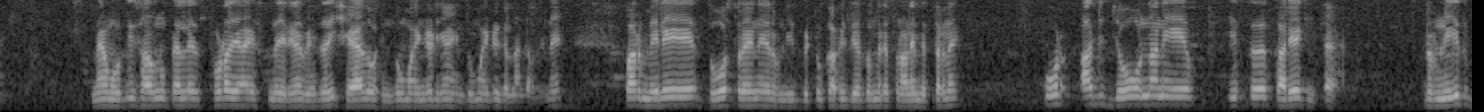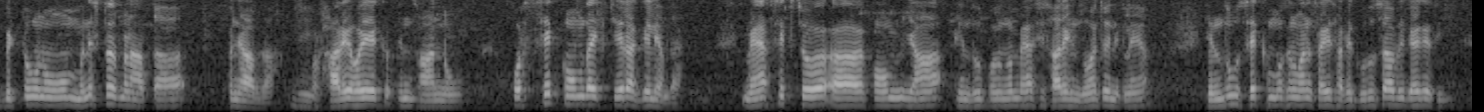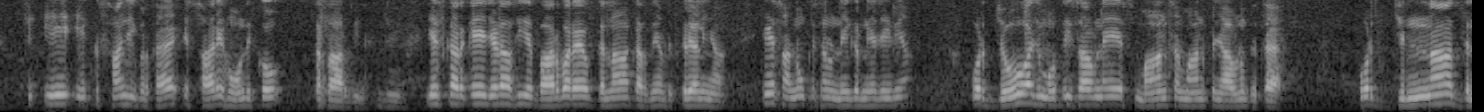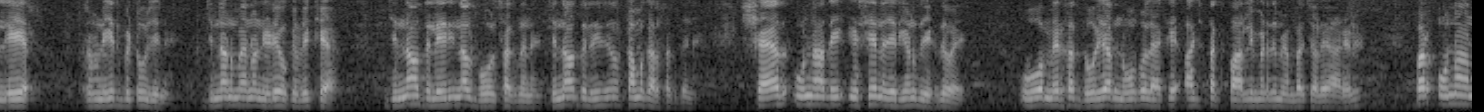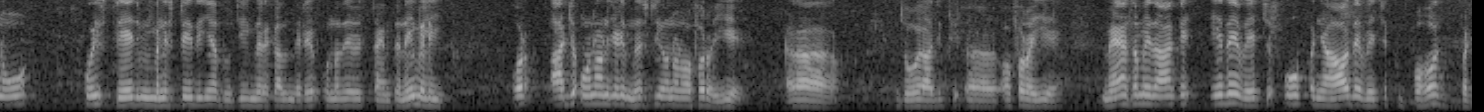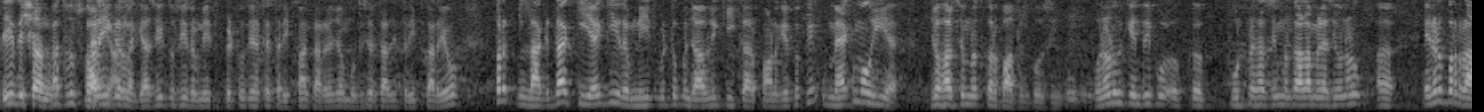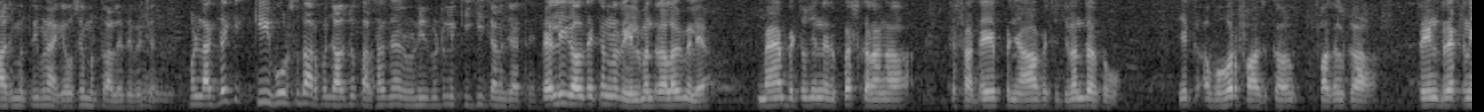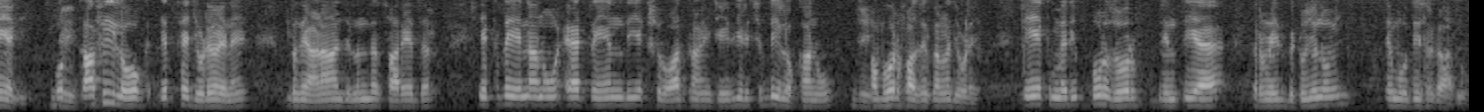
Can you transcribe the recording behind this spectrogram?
ਮੈਂ ਮੋਦੀ ਸਾਹਿਬ ਨੂੰ ਪਹਿਲੇ ਥੋੜਾ ਜਿਹਾ ਇਸ ਨਜ਼ਰੀਏ ਨਾਲ ਵੇਖਦਾ ਸੀ ਸ਼ਾਇਦ ਉਹ ਹਿੰਦੂ ਮਾਈਂਡਡ ਜਾਂ ਹਿੰਦੂ ਮਾਈਂਡਡ ਗੱਲਾਂ ਕਰਦੇ ਨੇ ਪਰ ਮੇਰੇ ਦੋਸਤ ਰਹੇ ਨੇ ਰਵਨੀਤ ਬਿੱਟੂ ਕਾਫੀ ਦੇਰ ਤੋਂ ਮੇਰੇ ਪੁਰਾਣੇ ਮਿੱਤਰ ਨੇ ਔਰ ਅੱਜ ਜੋ ਉਹਨਾਂ ਨੇ ਇੱਕ ਕਾਰਿਆ ਕੀਤਾ ਹੈ ਰਵਨੀਤ ਬਿੱਟੂ ਨੂੰ ਮਿਨਿਸਟਰ ਬਣਾਤਾ ਪੰਜਾਬ ਦਾ ਔਰ ਹਾਰੇ ਹੋਏ ਇੱਕ ਇਨਸਾਨ ਨੂੰ ਔਰ ਸਿੱਖ ਕੌਮ ਦਾ ਇੱਕ ਚਿਹਰਾ ਅੱਗੇ ਲਿਆਂਦਾ। ਮੈਂ ਸਿੱਖ ਚੋਂ ਕੌਮ ਜਾਂ ਹਿੰਦੂ ਕਹੂੰਗਾ ਮੈਂ ਅਸੀਂ ਸਾਰੇ ਹਿੰਦੂਆਂ ਚੋਂ ਹੀ ਨਿਕਲੇ ਆ ਹਿੰਦੂ ਸਿੱਖ ਮੁਸਲਮਾਨ ਸਾਈ ਸਾਡੇ ਗੁਰੂ ਸਾਹਿਬ ਵੀ ਕਹਿ ਗਏ ਸੀ ਕਿ ਇਹ ਇੱਕ ਸਾਂਝੀ ਪ੍ਰਥਾ ਹੈ ਇਹ ਸਾਰੇ ਹੋਂਦ ਇੱਕੋ ਕਰਤਾਰ ਦੀ ਨੇ ਜੀ। ਇਸ ਕਰਕੇ ਜਿਹੜਾ ਅਸੀਂ ਇਹ ਬਾਰ-ਬਾਰ ਇਹ ਗੱਲਾਂ ਕਰਦੇ ਹਾਂ ਵਿਤਕਰੇ ਵਾਲੀਆਂ ਇਹ ਸਾਨੂੰ ਕਿਸੇ ਨੂੰ ਨਹੀਂ ਕਰਨੀਆਂ ਚਾਹੀਦੀਆਂ। ਔਰ ਜੋ ਅੱਜ ਮੋਦੀ ਸਾਹਿਬ ਨੇ ਇਸ ਮਾਨ ਸਨਮਾਨ ਪੰਜਾਬ ਨੂੰ ਦਿੱਤਾ ਹੈ ਔਰ ਜਿੰਨਾ ਦਲੇਰ ਰਵਨੀਤ ਬਿੱਟੂ ਜੀ ਨੇ ਜਿਨ੍ਹਾਂ ਨੂੰ ਮੈਂ ਉਹਨਾਂ ਨੇੜੇ ਹੋ ਕੇ ਵੇਖਿਆ ਜਿੰਨਾ ਉਹ ਦਲੇਰੀ ਨਾਲ ਬੋਲ ਸਕਦੇ ਨੇ ਜਿੰਨਾ ਉਹ ਦਲੇਰੀ ਨਾਲ ਕੰਮ ਕਰ ਸਕਦੇ ਨੇ ਸ਼ਾਇਦ ਉਹਨਾਂ ਦੇ ਇਸੇ ਨਜ਼ਰੀਏ ਨੂੰ ਦੇਖਦੇ ਹੋਏ ਉਹ ਮੇਰੇ ਖਿਆਲ 2009 ਤੋਂ ਲੈ ਕੇ ਅੱਜ ਤੱਕ ਪਾਰਲੀਮੈਂਟ ਦੇ ਮੈਂਬਰ ਚਲੇ ਆ ਰਹੇ ਨੇ। ਪਰ ਉਹਨਾਂ ਨੂੰ ਕੋਈ ਸਟੇਜ ਮਿਨਿਸਟਰੀ ਦੀ ਜਾਂ ਦੂਜੀ ਮੇਰੇ ਖਿਆਲ ਮੇਰੇ ਉਹਨਾਂ ਦੇ ਟਾਈਮ ਤੇ ਨਹੀਂ ਮਿਲੀ। ਔਰ ਅੱਜ ਉਹਨਾਂ ਨੂੰ ਜਿਹੜੀ ਮਿਨਿਸਟਰੀ ਉਹਨਾਂ ਨੂੰ ਆਫਰ ਹੋਈ ਹੈ ਜੋ ਅੱਜ ਆਫਰ ਹੋਈ ਹੈ ਮੈਂ ਸਮਝਦਾ ਕਿ ਇਹਦੇ ਵਿੱਚ ਉਹ ਪੰਜਾਬ ਦੇ ਵਿੱਚ ਇੱਕ ਬਹੁਤ ਵੱਡੀ ਦਿਸ਼ਾ ਨੂੰ ਮੈਂ ਤੁਹਾਨੂੰ ਸਵਾਲ ਹੀ ਕਰਨ ਲੱਗਿਆ ਸੀ, ਤੁਸੀਂ ਰਵਨੀਤ ਬਿੱਟੂ ਦੀ ਇੱਥੇ ਤਾਰੀਫਾਂ ਕਰ ਰਹੇ ਹੋ ਜਾਂ ਮੋਦੀ ਸਰਕਾਰ ਦੀ ਤਾਰੀਫ ਕਰ ਰਹੇ ਹੋ, ਪਰ ਲੱਗਦਾ ਕੀ ਹੈ ਕਿ ਰਵਨੀਤ ਬਿੱਟੂ ਪੰਜਾਬ ਲਈ ਕੀ ਕਰ ਪਾਉਣਗੇ? ਕਿਉਂਕਿ ਉਹ ਮਹਿਕਮਾ ਉਹੀ ਹੈ ਜੋ ਹਰਸਿਮਰਤ ਕੌਰ ਬਾਦਲ ਕੋਲ ਸੀ। ਉਹਨਾਂ ਨੂੰ ਵੀ ਕੇਂਦਰੀ ਫੂਡ ਪ੍ਰੋਸੈਸਿੰਗ ਮੰਤਰਾਲਾ ਮਿਲਿਆ ਸੀ। ਉਹਨਾਂ ਨੂੰ ਇਹਨਾਂ ਨੂੰ ਪਰ ਰਾਜ ਮੰਤਰੀ ਬਣਾਇਆ ਗਿਆ ਉਸੇ ਮੰਤਰਾਲੇ ਦੇ ਵਿੱਚ। ਹੁਣ ਲੱਗਦਾ ਕਿ ਕੀ ਹੋਰ ਸੁਧਾਰ ਪੰਜਾਬ 'ਚੋਂ ਕਰ ਸਕਦੇ ਬਿੱਟੂ ਲਈ ਕੀ ਕੀ ਚੈਲੰਜ ਹੈ ਇੱਥੇ? ਪਹਿਲੀ ਗੱਲ ਤੇ ਕਿ ਰੇਲ ਮੰਤਰਾਲਾ ਵੀ ਮਿਲਿਆ। ਮੈਂ ਬਿੱਟੂ ਜੀ ਨੇ ਰਿਕੁਐਸਟ ਕਰਾਂਗਾ ਕਿ ਸਾਡੇ ਪੰਜਾਬ ਵਿੱਚ ਜਲੰਧਰ ਤੋਂ ਇੱਕ ਅਬੋਹਰ ਫਾਜ਼ਿਲਕਾ ਫਾਜ਼ਿਲਕਾ ਟ੍ਰੇਨ ਡਾਇਰੈਕਟ ਨਹੀਂ ਹੈਗੀ। ਔਰ ਕਾਫੀ ਲੋਕ ਇੱਥੇ ਜੁੜੇ ਹੋਏ ਨੇ। ਲੁਧਿਆਣਾ ਜਲੰਧਰ ਸਾਰੇ ਇੱਧਰ। ਇੱਕ ਤੇ ਇਹਨਾਂ ਨੂੰ ਇਹ ਟ੍ਰੇਨ ਦੀ ਇੱਕ ਸ਼ੁਰੂਆਤ ਕਰਾਉਣੀ ਚਾਹੀਦੀ ਜਿਹੜੀ ਸਿੱਧੀ ਲੋਕਾਂ ਨੂੰ ਅਬੋਹਰ ਫਾਜ਼ਿਲਕਾ ਨਾਲ ਜੋੜੇ। ਇਹ ਇੱਕ ਮੇਰੀ ਪੁਰਜ਼ੋਰ ਬੇਨਤੀ ਹੈ ਰਵਨੀਤ ਬਿੱਟੂ ਜੀ ਨੂੰ ਵੀ ਤੇ ਮੋਦੀ ਸਰਕਾਰ ਨੂੰ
